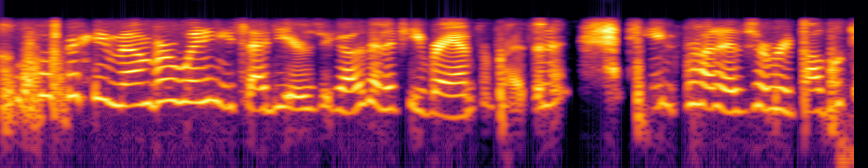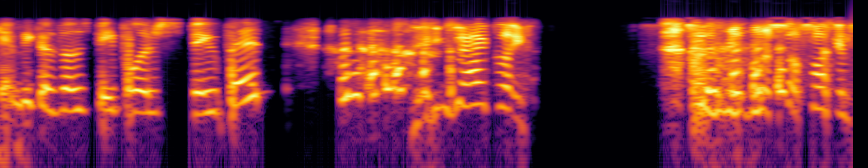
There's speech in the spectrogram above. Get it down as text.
remember when he said years ago that if he ran for president, he'd run as a Republican because those people are stupid? exactly. We're so fucking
